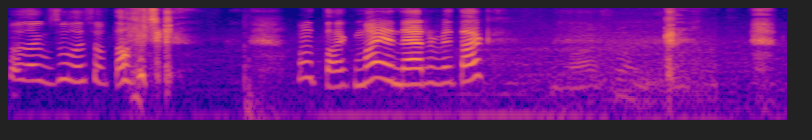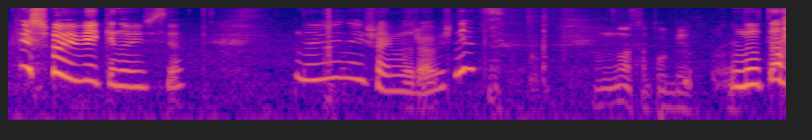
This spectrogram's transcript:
Отак взулася в тапочки. Отак. Має нерви, так? Пішов і викинув і все. Ну і ну, і що йому зробиш? Ні? Носа побив. Ну так.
